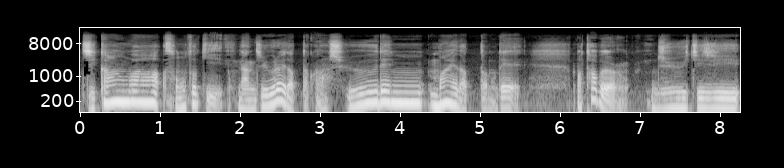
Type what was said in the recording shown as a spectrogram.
時間はその時何時ぐらいだったかな？終電前だったので、まあ多分11時、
